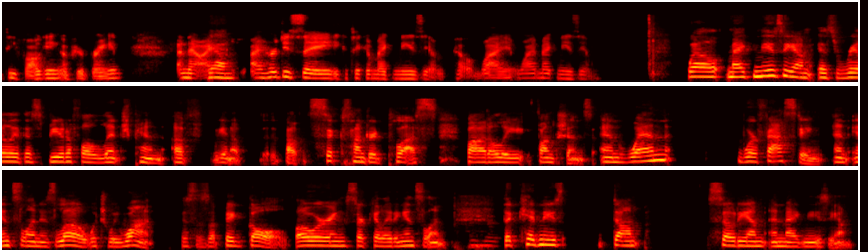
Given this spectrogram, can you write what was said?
defogging of your brain. And now yeah. I I heard you say you could take a magnesium pill. Why why magnesium? Well, magnesium is really this beautiful linchpin of, you know, about 600 plus bodily functions. And when we're fasting and insulin is low, which we want, this is a big goal, lowering circulating insulin, mm-hmm. the kidneys dump sodium and magnesium.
